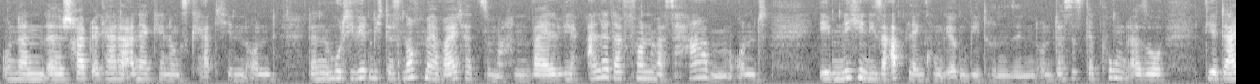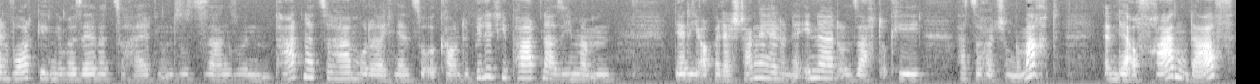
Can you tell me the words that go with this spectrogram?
Und dann äh, schreibt er kleine Anerkennungskärtchen und dann motiviert mich das noch mehr weiterzumachen, weil wir alle davon was haben und eben nicht in dieser Ablenkung irgendwie drin sind. Und das ist der Punkt. Also dir dein Wort gegenüber selber zu halten und sozusagen so einen Partner zu haben oder ich nenne es so Accountability Partner, also jemanden, der dich auch bei der Stange hält und erinnert und sagt, okay, hast du heute schon gemacht, ähm, der auch fragen darf,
